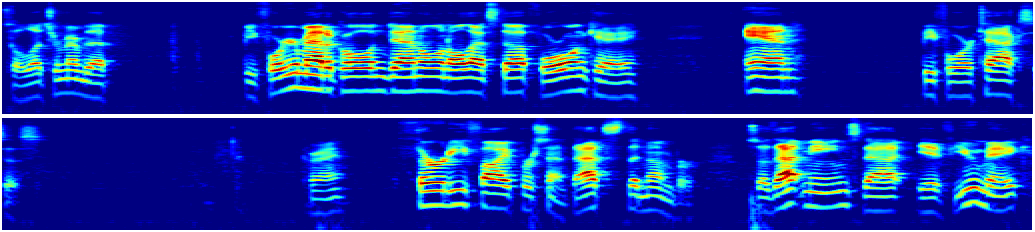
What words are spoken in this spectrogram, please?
So let's remember that before your medical and dental and all that stuff, 401k, and before taxes. Okay? 35%. That's the number. So that means that if you make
